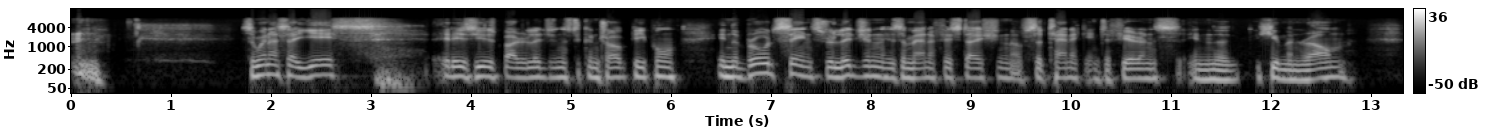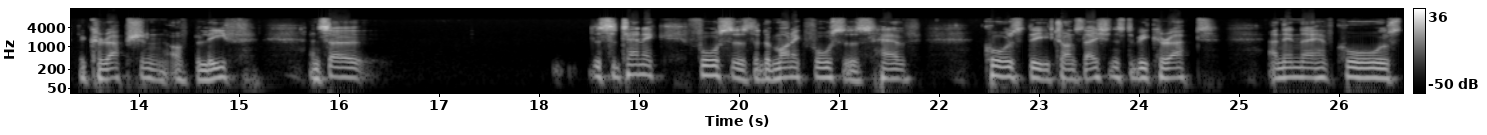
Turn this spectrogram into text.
so when I say yes, it is used by religions to control people. In the broad sense, religion is a manifestation of satanic interference in the human realm, the corruption of belief and so the satanic forces, the demonic forces, have caused the translations to be corrupt. And then they have caused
